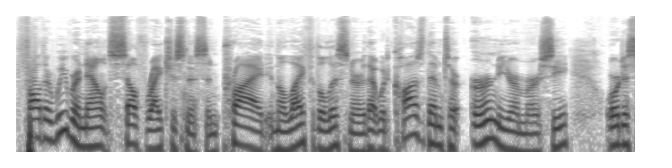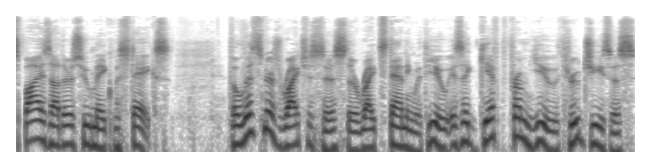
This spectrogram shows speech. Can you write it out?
Father, we renounce self righteousness and pride in the life of the listener that would cause them to earn your mercy or despise others who make mistakes. The listener's righteousness, their right standing with you, is a gift from you through Jesus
